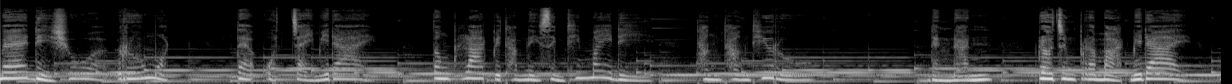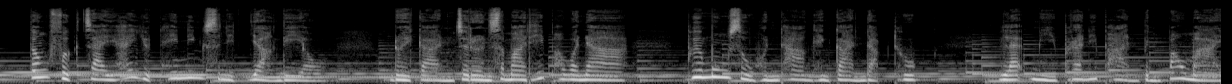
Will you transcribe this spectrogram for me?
แม่ดีชั่วรู้หมด แต่อดใจไม่ได้ ต้องพลาดไปทำในสิ่งที่ไม่ดี ทั้งทั้งที่รู้ ดังนั้นเราจึงประมาทไม่ได้ ต้องฝึกใจให้หยุดให้นิ่งสนิทอย่างเดียว โดยการเจริญสมาธิภาวนา เพื่อมุ่งสู่หนทางแห่งการดับทุกข์ และมีพระนิพพานเป็นเป้าหมาย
